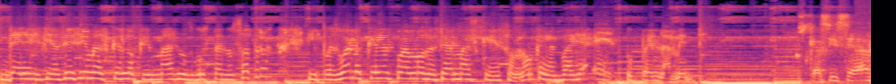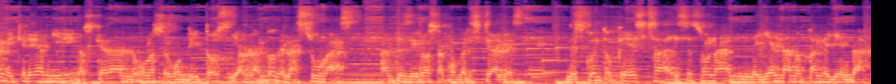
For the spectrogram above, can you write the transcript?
deliciosísimas, que es lo que más nos gusta a nosotros. Y pues bueno, ¿qué les podemos desear más que eso, no? Que les vaya estupendamente. Que así sea, mi querida Miri, nos quedan unos segunditos. Y hablando de las uvas, antes de irnos a comerciales, les cuento que esa, esa es una leyenda, no tan leyenda,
